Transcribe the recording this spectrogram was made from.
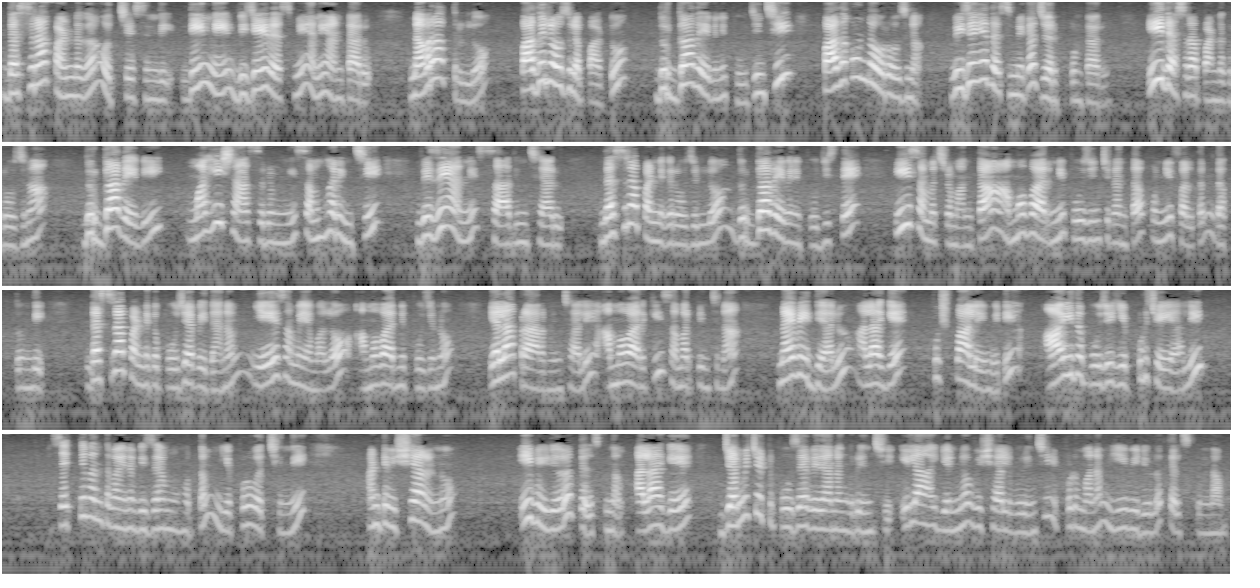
దసరా పండుగ వచ్చేసింది. దీన్ని విజయదశమి అని అంటారు. నవరాత్రుల్లో పది రోజుల పాటు దుర్గాదేవిని పూజించి పదకొండవ రోజున విజయదశమిగా జరుపుకుంటారు. ఈ దసరా పండుగ రోజున దుర్గాదేవి మహిషాసురుణ్ణి సంహరించి విజయాన్ని సాధించారు. దసరా పండుగ రోజుల్లో దుర్గాదేవిని పూజిస్తే ఈ సంవత్సరం అంతా అమ్మవారిని పూజించినంత పుణ్య ఫలితం దక్కుతుంది. దసరా పండుగ పూజా విధానం ఏ సమయంలో అమ్మవారిని పూజను ఎలా ప్రారంభించాలి? అమ్మవారికి సమర్పించిన నైవేద్యాలు అలాగే పుష్పాలు ఏమిటి? ఆయుధ పూజ ఎప్పుడు చేయాలి? శక్తివంతమైన విజయ ముహూర్తం ఎప్పుడు వచ్చింది? అంటే విషయాలను ఈ వీడియోలో తెలుసుకుందాం. అలాగే జమ్మి చెట్టు పూజా విధానం గురించి ఇలా ఎన్నో విషయాల గురించి ఇప్పుడు మనం ఈ వీడియోలో తెలుసుకుందాం.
